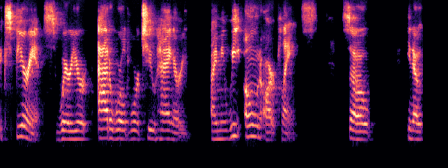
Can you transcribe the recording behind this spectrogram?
experience where you're at a World War II hangar. I mean, we own our planes. So, you know,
